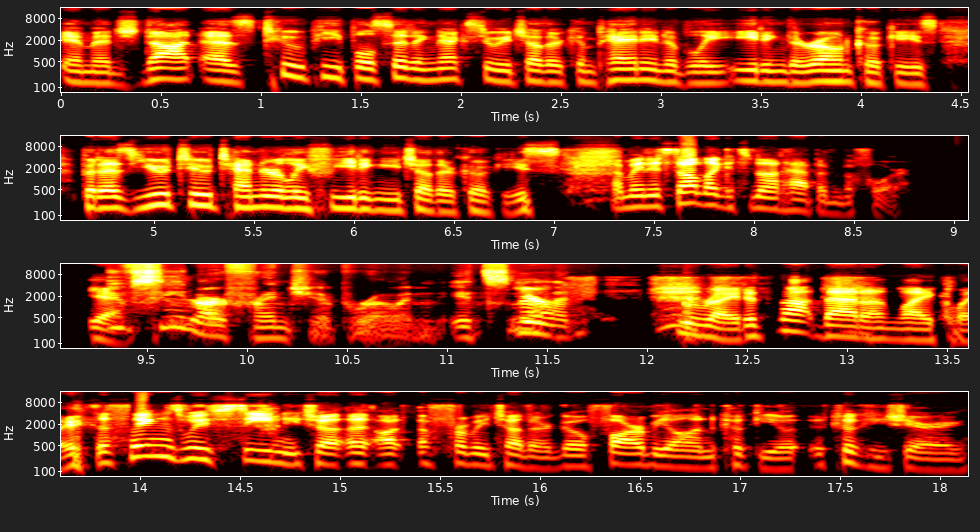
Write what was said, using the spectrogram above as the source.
image not as two people sitting next to each other companionably eating their own cookies, but as you two tenderly feeding each other cookies. I mean, it's not like it's not happened before. Yeah. You've seen our friendship, Rowan. It's You're- not. You're right. It's not that unlikely. The things we've seen each other uh, uh, from each other go far beyond cookie uh, cookie sharing.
